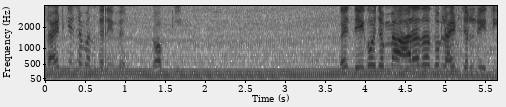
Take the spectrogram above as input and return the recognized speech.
लाइट कैसे बंद करी फिर? ड्रॉप की। भाई देखो जब मैं आ रहा था तो लाइट जल रही थी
